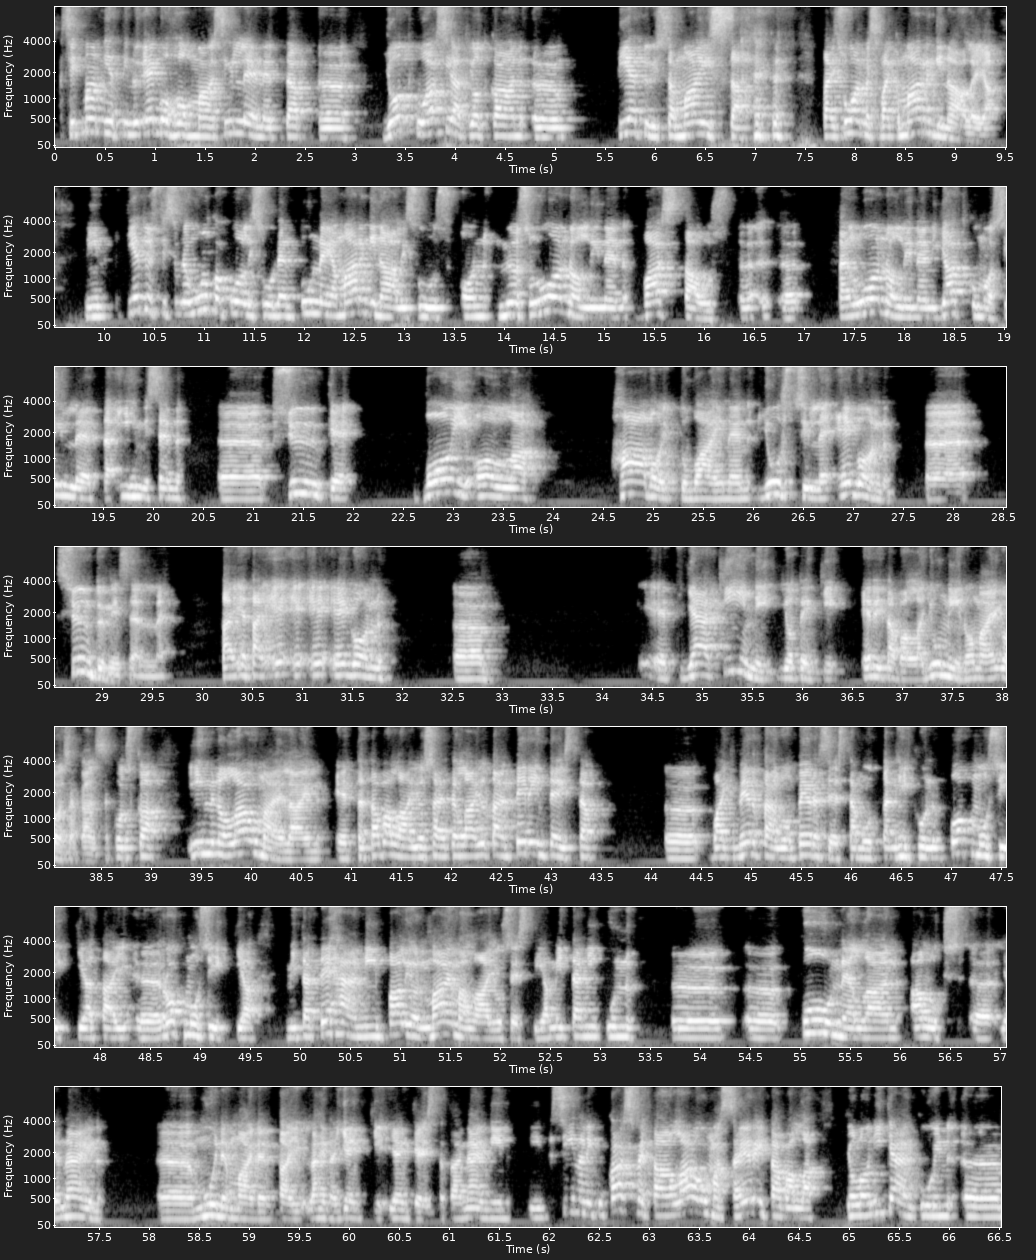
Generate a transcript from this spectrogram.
sitten mä oon miettinyt ego-hommaa silleen, että ö, jotkut asiat, jotka on ö, tietyissä maissa tai Suomessa vaikka marginaaleja, niin tietysti semmoinen ulkopuolisuuden tunne ja marginaalisuus on myös luonnollinen vastaus ö, ö, tai luonnollinen jatkumo sille, että ihmisen ö, psyyke voi olla haavoittuvainen just sille egon ö, syntymiselle tai, tai e, e, e, egon ö, et jää kiinni jotenkin eri tavalla jumiin oma egonsa kanssa, koska ihminen on laumaeläin, että tavallaan jos ajatellaan jotain perinteistä, vaikka vertailu on perseestä, mutta niin kuin popmusiikkia tai rockmusiikkia, mitä tehdään niin paljon maailmanlaajuisesti ja mitä niin kuin ö, ö, kuunnellaan aluksi ja näin muiden maiden tai lähinnä Jenkki, Jenkeistä tai näin, niin, niin siinä niin kuin kasvetaan laumassa eri tavalla, jolloin ikään kuin ö,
